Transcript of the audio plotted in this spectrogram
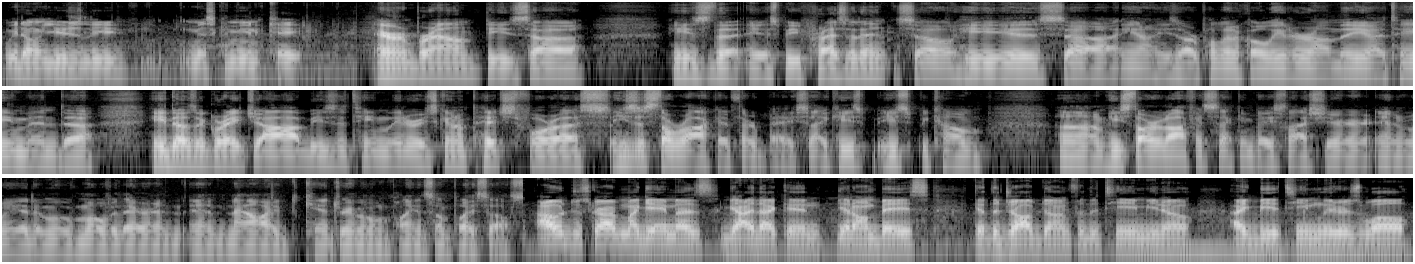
we don't usually miscommunicate. Aaron Brown, he's uh, he's the ASB president, so he is, uh, you know, he's our political leader on the uh, team, and uh, he does a great job. He's a team leader. He's going to pitch for us. He's just a rock at third base. Like he's he's become. Um, he started off at second base last year, and we had to move him over there, and, and now I can't dream of him playing someplace else. I would describe my game as a guy that can get on base, get the job done for the team. You know, I can be a team leader as well,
